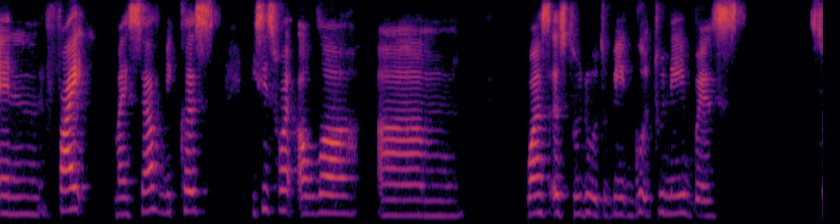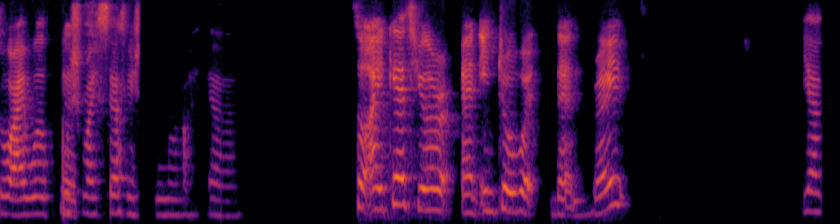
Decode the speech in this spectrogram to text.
and fight myself because this is what Allah um wants us to do to be good to neighbors so I will push yes. myself yeah so I guess you're an introvert then, right? Yeah,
